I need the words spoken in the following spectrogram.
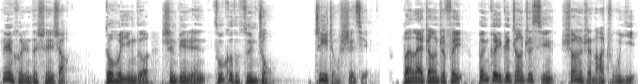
任何人的身上，都会赢得身边人足够的尊重。这种事情，本来张之飞本可以跟张之行商量着拿主意，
